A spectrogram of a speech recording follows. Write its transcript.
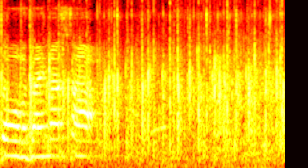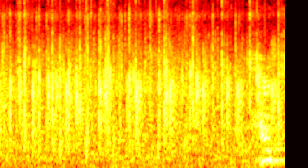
とうございました。はい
